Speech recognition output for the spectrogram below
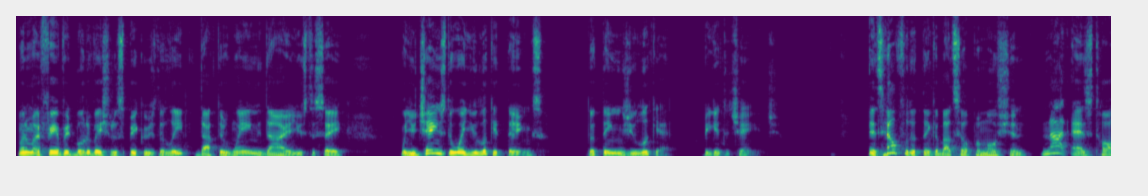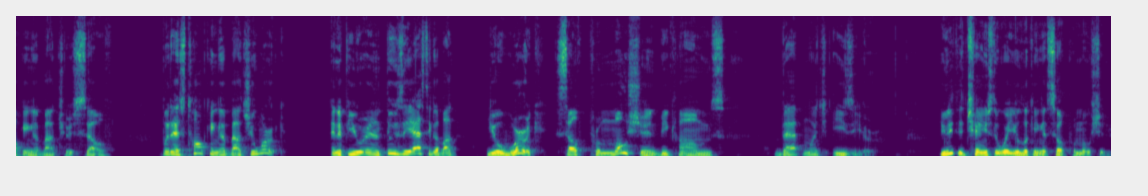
One of my favorite motivational speakers, the late Dr. Wayne Dyer, used to say, When you change the way you look at things, the things you look at begin to change. It's helpful to think about self promotion not as talking about yourself, but as talking about your work. And if you are enthusiastic about your work, self promotion becomes that much easier. You need to change the way you're looking at self promotion.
